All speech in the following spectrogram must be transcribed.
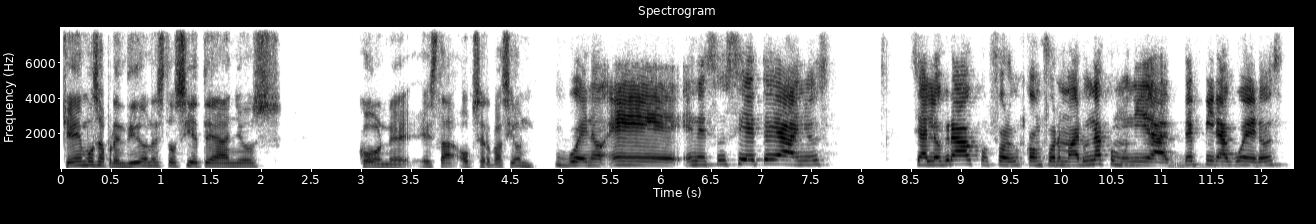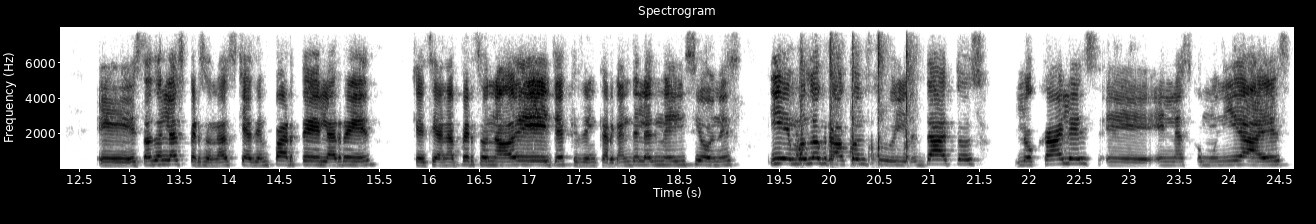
¿Qué hemos aprendido en estos siete años con eh, esta observación? Bueno, eh, en estos siete años se ha logrado conformar una comunidad de piragüeros. Eh, estas son las personas que hacen parte de la red, que se han apersonado de ella, que se encargan de las mediciones y hemos logrado construir datos locales eh, en las comunidades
